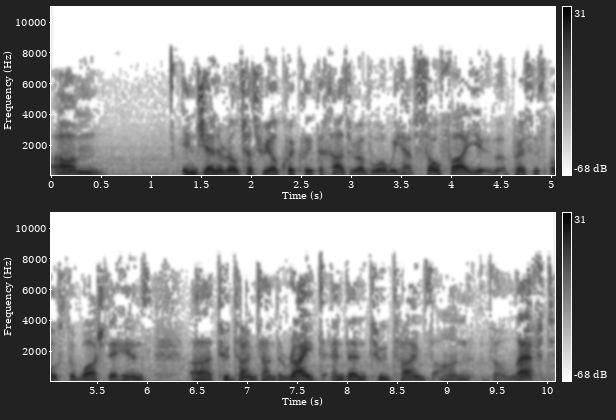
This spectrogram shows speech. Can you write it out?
Um, in general, just real quickly, the Chazar of what we have so far, you, a person's supposed to wash their hands uh, two times on the right and then two times on the left.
